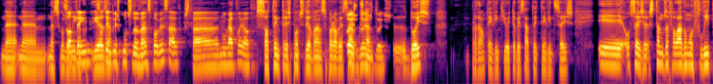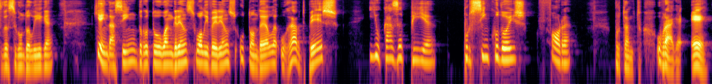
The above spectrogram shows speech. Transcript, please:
na, na, na segunda só liga tem, portuguesa. Só tem dois pontos de avanço para o Bessado, que está no lugar de playoff. Só tem três pontos de avanço para o Bessado, dois, portanto, dois, dois. dois, perdão, tem 28, a Bessado tem, tem 26. E, ou seja, estamos a falar de um aflito da segunda liga que ainda assim derrotou o Angrense, o Oliveirense, o Tondela, o Rabo de Peixe e o Casa Pia por 5-2 fora. Portanto, o Braga é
